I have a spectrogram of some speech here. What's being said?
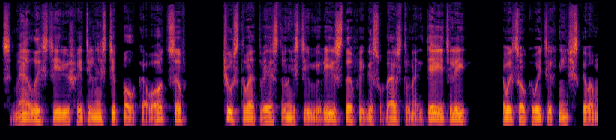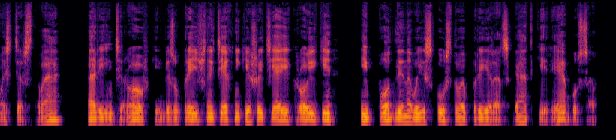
смелости и решительности полководцев, чувства ответственности юристов и государственных деятелей, высокого технического мастерства, ориентировки, безупречной техники шитья и кройки и подлинного искусства при разгадке ребусов,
